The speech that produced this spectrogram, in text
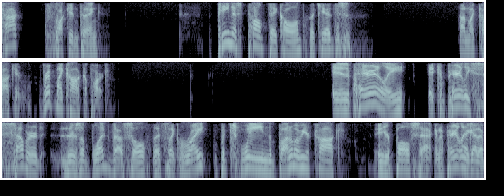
cock fucking thing, penis pump they call them, the kids, on my cock, it ripped my cock apart. And apparently, it apparently severed. There's a blood vessel that's like right between the bottom of your cock and your ball sack. And apparently I got a,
